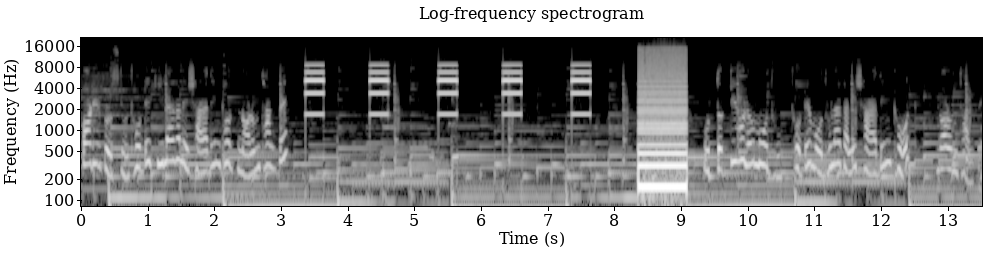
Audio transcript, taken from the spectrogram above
পরের প্রশ্ন, ঠোঁটে কি লাগালে সারাদিন ঠোঁট নরম থাকবে? উত্তরটি হলো মধু। ঠোঁটে মধু লাগালে সারাদিন ঠোঁট নরম থাকবে।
